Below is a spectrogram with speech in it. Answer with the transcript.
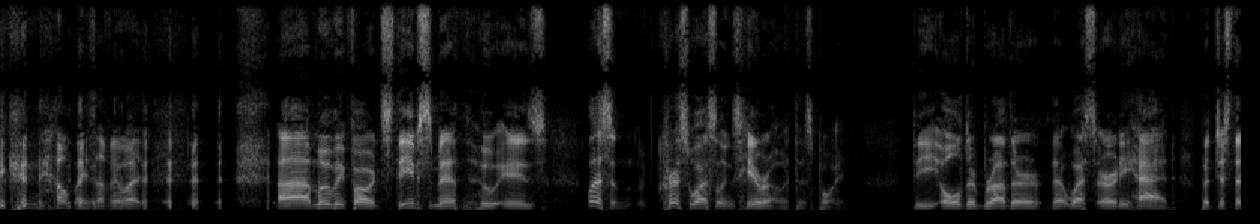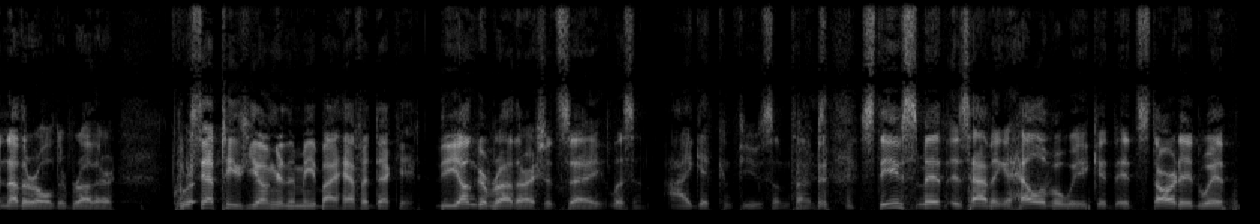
I couldn't help myself. It was. Uh, moving forward, Steve Smith, who is listen, Chris Wesseling's hero at this point, the older brother that Wes already had, but just another older brother. Except he's younger than me by half a decade. the younger brother, I should say. Listen, I get confused sometimes. Steve Smith is having a hell of a week. It, it started with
